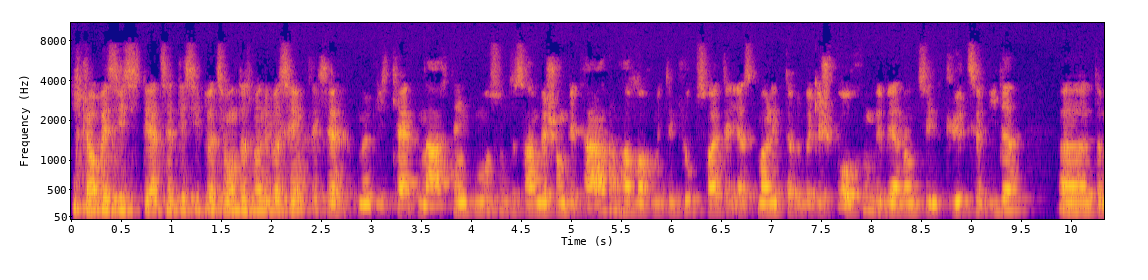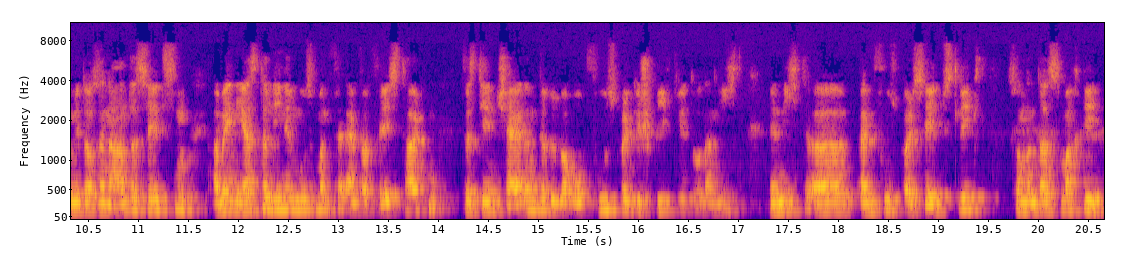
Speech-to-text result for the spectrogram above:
Ich glaube, es ist derzeit die Situation, dass man über sämtliche Möglichkeiten nachdenken muss und das haben wir schon getan, haben auch mit den Clubs heute erstmalig darüber gesprochen. Wir werden uns in Kürze wieder äh, damit auseinandersetzen. Aber in erster Linie muss man einfach festhalten, dass die Entscheidung darüber, ob Fußball gespielt wird oder nicht, ja nicht äh, beim Fußball selbst liegt, sondern das macht die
